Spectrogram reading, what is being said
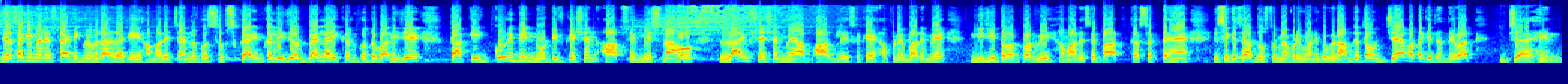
जैसा कि मैंने स्टार्टिंग में बताया था कि हमारे चैनल को सब्सक्राइब कर लीजिए और बेल आइकन को दबा लीजिए ताकि कोई भी नोटिफिकेशन आपसे मिस ना हो। लाइव सेशन में आप भाग ले सकें अपने बारे में। निजी तौर पर भी हमारे से बात कर सकते हैं। इसी के साथ दोस्तों, मैं अपनी वाणी को विराम देता हूँ। जय माता की, धन्यवाद। जय हिंद।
